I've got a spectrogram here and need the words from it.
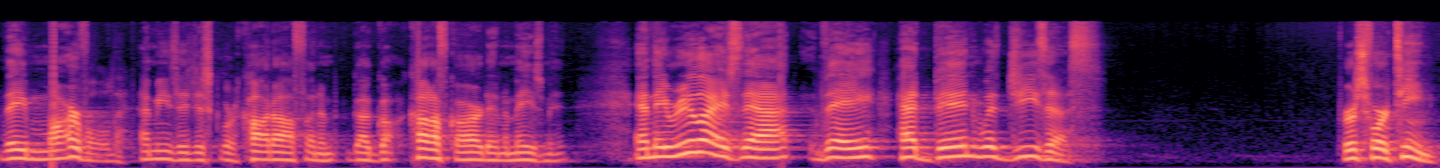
they marveled. That means they just were caught off, caught off guard in amazement. And they realized that they had been with Jesus. Verse 14.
